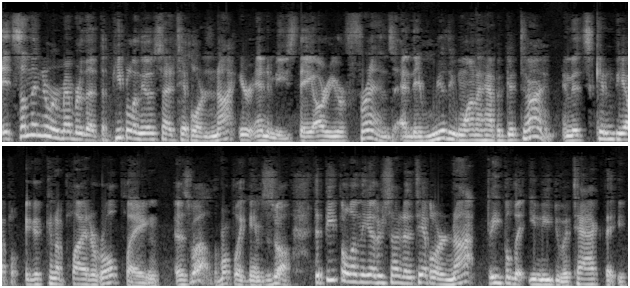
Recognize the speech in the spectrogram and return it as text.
it's something to remember that the people on the other side of the table are not your enemies; they are your friends, and they really want to have a good time. And it can be it can apply to role playing as well, the role play games as well. The people on the other side of the table are not people that you need to attack, that you,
